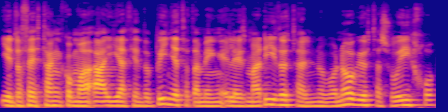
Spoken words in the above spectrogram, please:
y entonces están como ahí haciendo piña, está también el ex marido, está el nuevo novio, está su hijo,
